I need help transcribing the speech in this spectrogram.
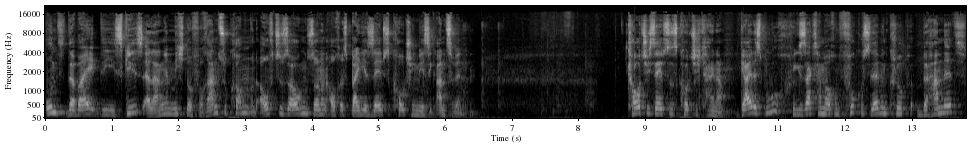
und dabei die Skills erlangen, nicht nur voranzukommen und aufzusaugen, sondern auch es bei dir selbst coachingmäßig anzuwenden. Coach ich selbst, sonst coach ich keiner. Geiles Buch. Wie gesagt, haben wir auch im Focus 11 Club behandelt.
